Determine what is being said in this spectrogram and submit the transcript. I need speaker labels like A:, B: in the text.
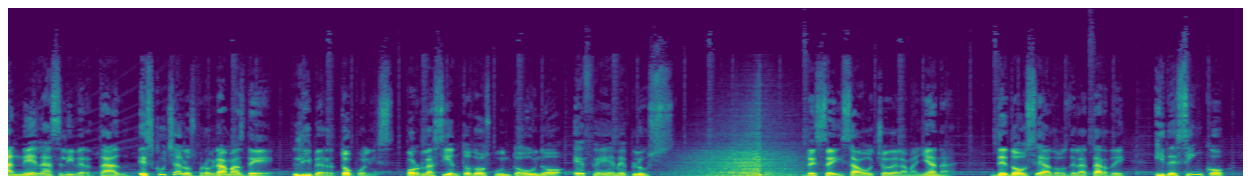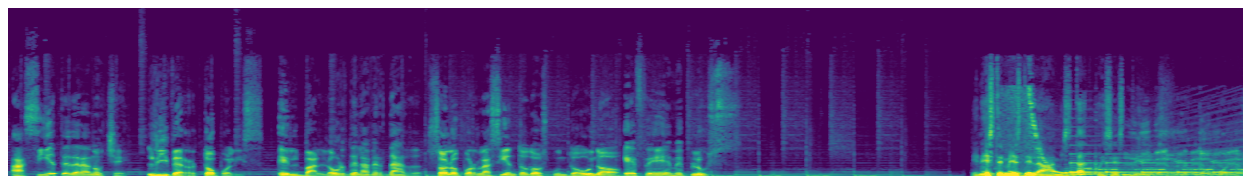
A: ¿Anhelas libertad? Escucha los programas de Libertópolis por la 102.1 FM Plus. De 6 a 8 de la mañana, de 12 a 2 de la tarde y de 5 a 7 de la noche. Libertópolis, el valor de la verdad, solo por la 102.1 FM Plus.
B: En este mes de la amistad, pues este,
